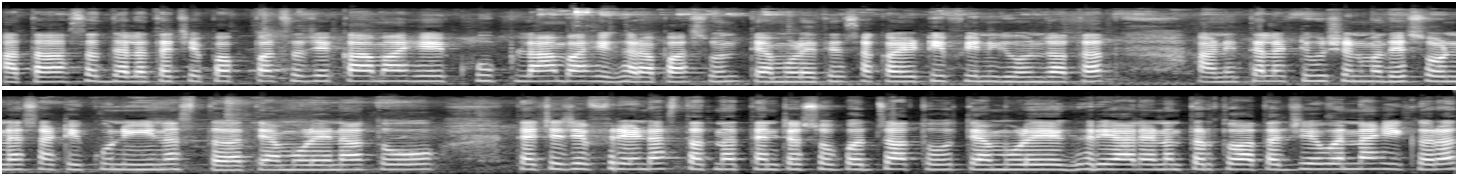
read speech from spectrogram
आता सध्याला त्याचे पप्पाचं जे काम आहे खूप लांब आहे घरापासून. त्यामुळे ते सकाळी टिफिन घेऊन जातात आणि त्याला ट्युशनमध्ये सोडण्यासाठी कुणीही नसतं. त्यामुळे ना तो त्याचे जे फ्रेंड असतात ना त्यांच्यासोबत जातो. त्यामुळे घरी आल्यानंतर तो आता जेवण नाही करत.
